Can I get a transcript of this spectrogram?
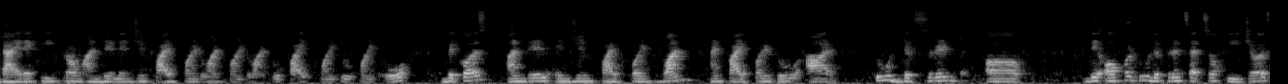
directly from Unreal Engine 5.1.1 to 5.2.0 because Unreal Engine 5.1 and 5.2 are two different uh, they offer two different sets of features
